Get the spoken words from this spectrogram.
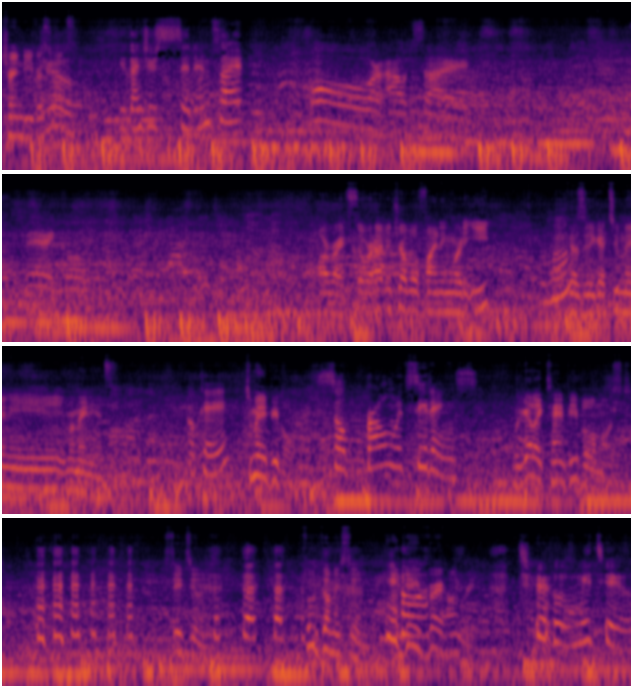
trendy True. restaurants. You can just sit inside or outside. Very cool. All right, so we're having trouble finding where to eat Mm-hmm. because we got too many Romanians. Okay. Too many people. So problem with sittings. We got like 10 people almost. Stay tuned. Food coming soon. I'm getting very hungry. True. Me too.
